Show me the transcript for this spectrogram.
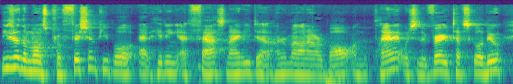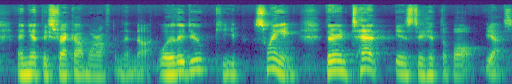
These are the most proficient people at hitting a fast 90 to 100 mile an hour ball on the planet, which is a very tough skill to do, and yet they strike out more often than not. What do they do? Keep swinging. Their intent is to hit the ball, yes.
